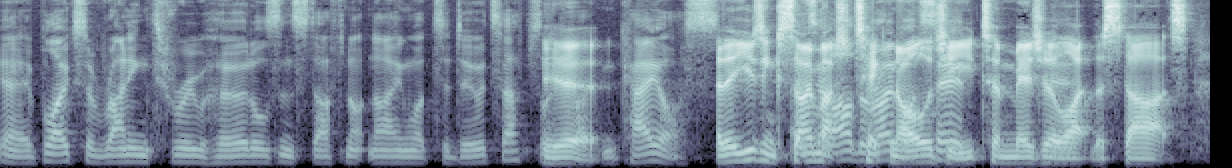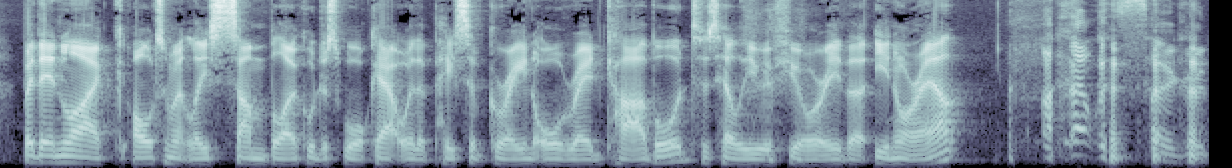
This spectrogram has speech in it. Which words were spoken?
Yeah, blokes are running through hurdles and stuff, not knowing what to do. It's absolute Yeah. fucking chaos. And they're using so much oh, technology to measure Yeah. like the starts, but then like ultimately some bloke will just walk out with a piece of green or red cardboard to tell you if you're either in or out. that was so good.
